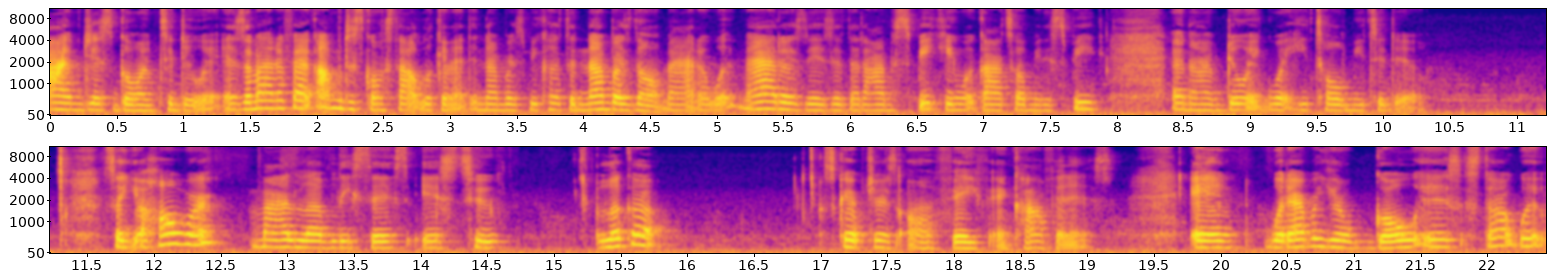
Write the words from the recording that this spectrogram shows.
I'm just going to do it. As a matter of fact, I'm just going to stop looking at the numbers because the numbers don't matter. What matters is, is that I'm speaking what God told me to speak and I'm doing what He told me to do. So, your homework, my lovely sis, is to look up scriptures on faith and confidence. And whatever your goal is, start with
